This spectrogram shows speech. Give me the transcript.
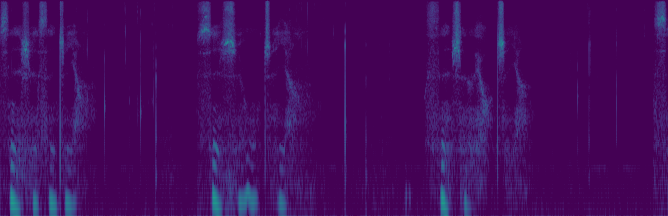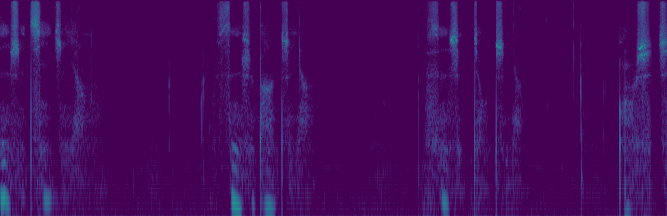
四十四只羊，四十五只羊，四十六只羊，四十七只羊，四十八只羊，四十九只羊，五十只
